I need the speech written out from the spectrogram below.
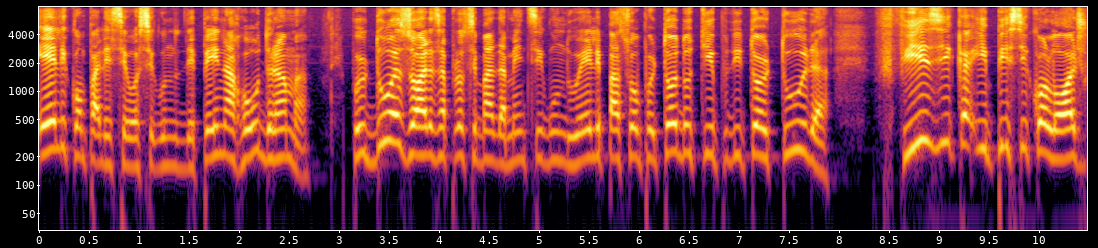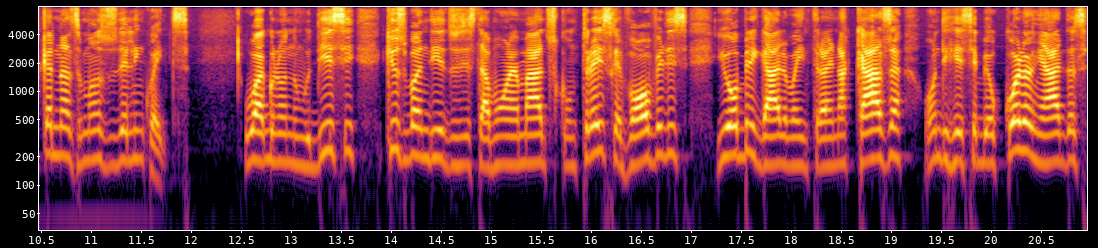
ele compareceu ao segundo DP e narrou o drama. Por duas horas aproximadamente, segundo ele, passou por todo tipo de tortura física e psicológica nas mãos dos delinquentes. O agrônomo disse que os bandidos estavam armados com três revólveres e o obrigaram a entrar na casa, onde recebeu coronhadas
